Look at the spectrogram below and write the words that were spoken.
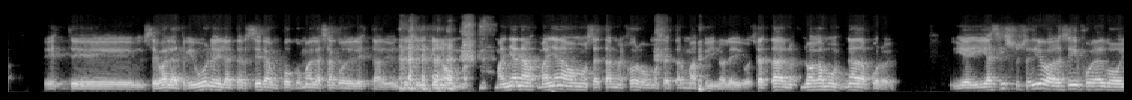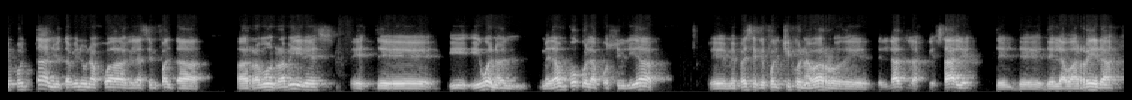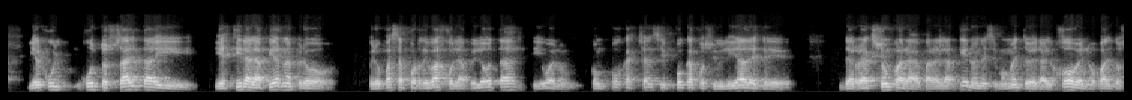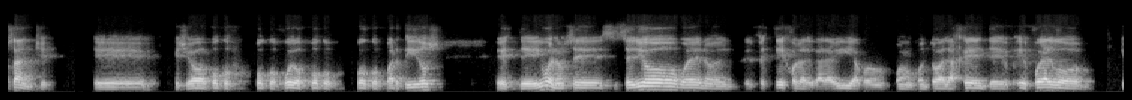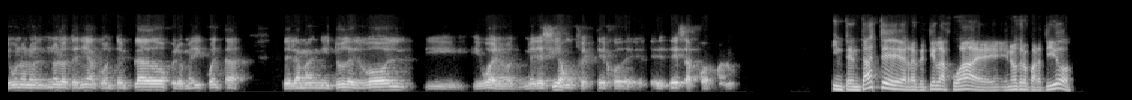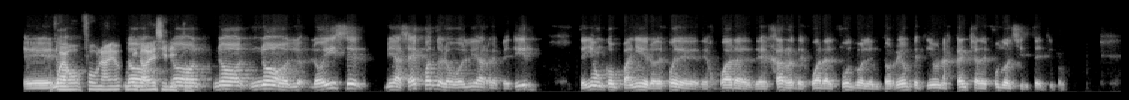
este, se va a la tribuna y la tercera un poco más la saco del estadio. Entonces dije, no, mañana, mañana vamos a estar mejor, vamos a estar más fino, le digo, ya está, no, hagamos nada por hoy. Y, y, así sucedió, así fue algo espontáneo, también una jugada que le hacen falta a Ramón Ramírez, este, y, y bueno, el, me da un poco la posibilidad, eh, me parece que fue el chico Navarro del Atlas que sale de, la barrera y él justo salta y, estira la pierna, pero, pasa por debajo la pelota y bueno, con pocas chances y pocas posibilidades de, reacción para, el arquero. En ese momento era el joven Osvaldo Sánchez, eh, que llevaba pocos, pocos juegos, pocos, pocos partidos. Este, y bueno, se, dio bueno, el, festejo, la algarabía con, toda la gente. Eh, fue algo que uno no, lo tenía contemplado, pero me di cuenta de la magnitud del gol y, bueno, merecía un festejo de, esa forma. ¿no? ¿Intentaste repetir la jugada en otro partido? Eh, fue, una única vez y listo. No, no, no, lo, hice. Mira, ¿sabes cuándo lo volví a repetir? Tenía un compañero, después de, jugar, de dejar de jugar al fútbol en Torreón, que tenía unas canchas de fútbol sintético.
